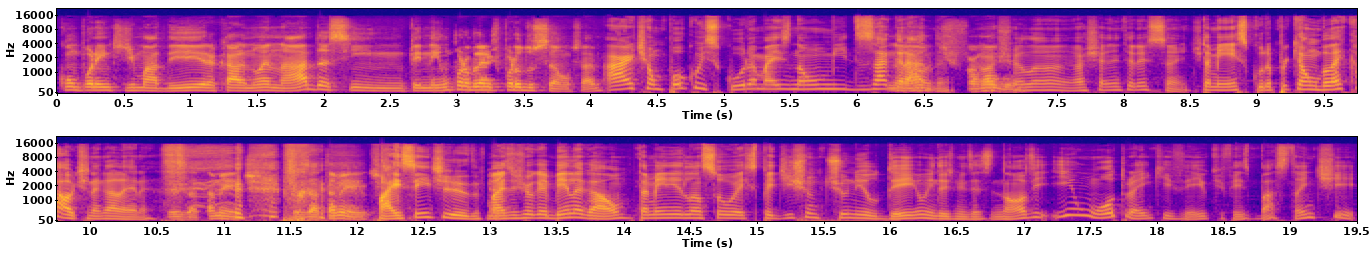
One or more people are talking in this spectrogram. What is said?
componente de madeira, cara, não é nada assim, não tem nenhum problema de produção, sabe? A arte é um pouco escura, mas não me desagrada. Não, de forma eu, acho ela, eu acho ela interessante. Também é escura porque é um blackout, né, galera? Exatamente, exatamente. Faz sentido. Mas o jogo é bem legal. Também ele lançou o Expedition to New Dale em 2019 e um outro aí que veio que fez bastante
